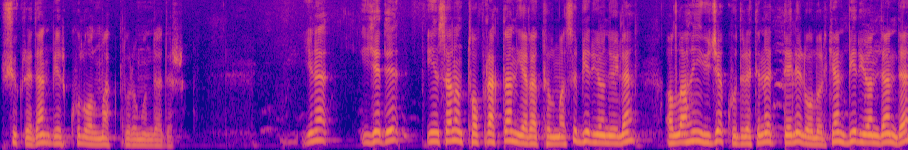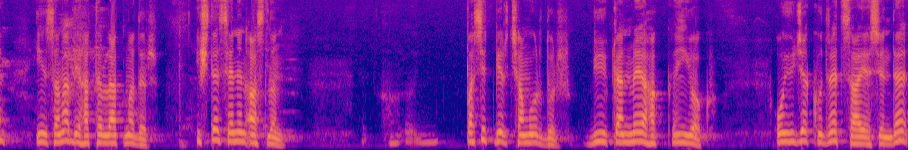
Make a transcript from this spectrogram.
şükreden bir kul olmak durumundadır. Yine yedi, insanın topraktan yaratılması bir yönüyle Allah'ın yüce kudretine delil olurken bir yönden de insana bir hatırlatmadır. İşte senin aslın. Basit bir çamurdur. Büyüklenmeye hakkın yok. O yüce kudret sayesinde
